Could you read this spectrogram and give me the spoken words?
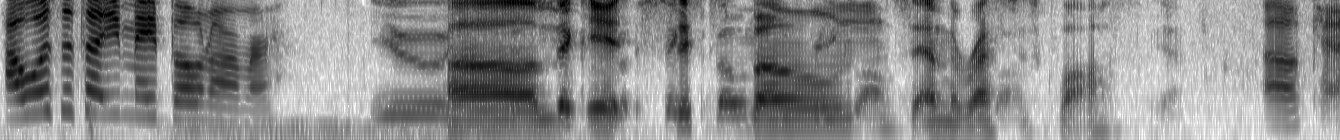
How was it that you made bone armor? You Um, six, it's six, six, bones, bones, and, and the rest Cloth. is cloth. Yeah. Okay.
